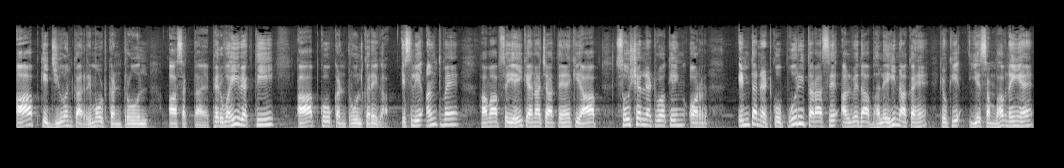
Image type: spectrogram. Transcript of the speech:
आपके जीवन का रिमोट कंट्रोल आ सकता है। फिर वही व्यक्ति आपको कंट्रोल करेगा। इसलिए अंत में हम आपसे यही कहना चाहते हैं कि आप सोशल नेटवर्किंग और इंटरनेट को पूरी तरह से अलविदा भले ही ना कहें, क्योंकि ये संभव नहीं है,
